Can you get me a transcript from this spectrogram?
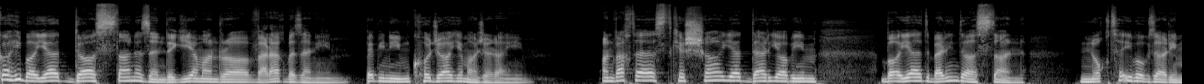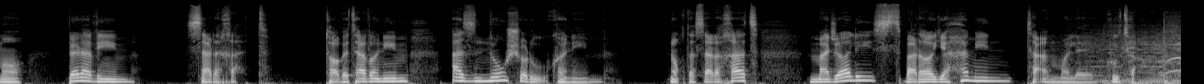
گاهی باید داستان زندگیمان را ورق بزنیم ببینیم کجای ماجراییم. آن وقت است که شاید دریابیم باید بر این داستان نقطه ای بگذاریم و برویم سر خط تا بتوانیم از نو شروع کنیم. نقطه سر خط مجالی است برای همین تأمل کوتاه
